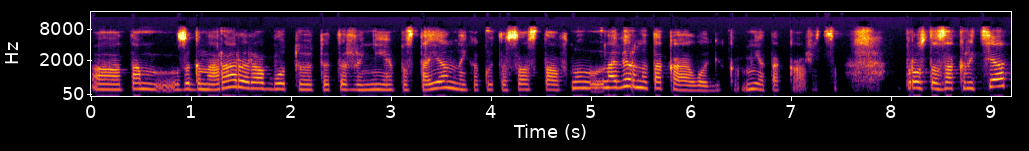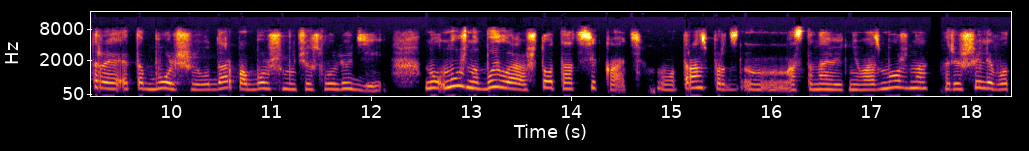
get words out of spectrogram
а, там за гонорары работают, это же не постоянный какой-то состав. Ну, наверное, такая логика, мне так кажется просто закрыть театры – это больший удар по большему числу людей. Ну, нужно было что-то отсекать. Вот, транспорт остановить невозможно. Решили вот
